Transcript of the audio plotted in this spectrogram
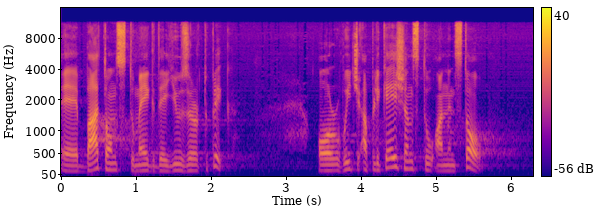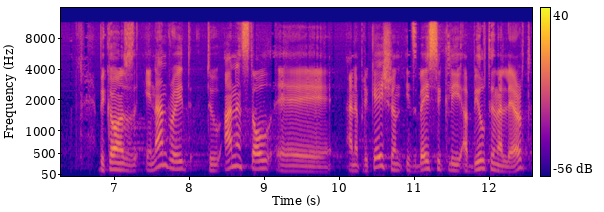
uh, buttons to make the user to click. Or which applications to uninstall. Because in Android, to uninstall a, uh, an application, it's basically a built-in alert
